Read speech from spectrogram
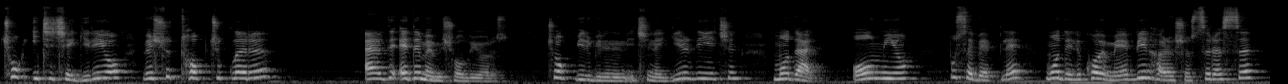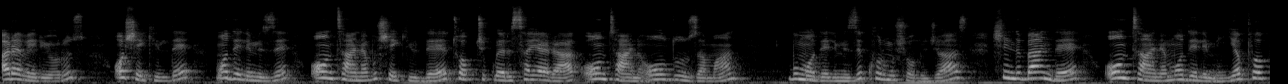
çok iç içe giriyor ve şu topçukları elde edememiş oluyoruz. Çok birbirinin içine girdiği için model olmuyor. Bu sebeple modeli koymaya bir haraşo sırası ara veriyoruz. O şekilde modelimizi 10 tane bu şekilde topçukları sayarak 10 tane olduğu zaman bu modelimizi kurmuş olacağız. Şimdi ben de 10 tane modelimi yapıp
